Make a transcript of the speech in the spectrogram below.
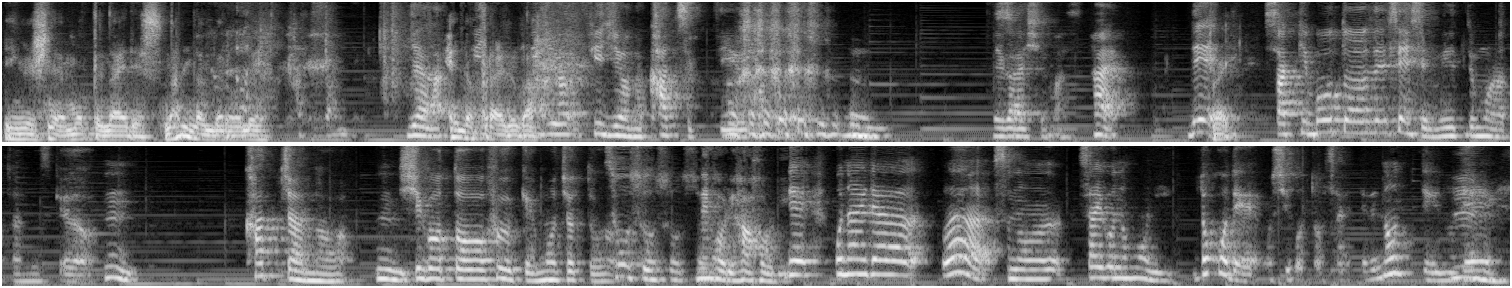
English name 持ってないです。何なんだろうね。じゃあ変なプライドがフィジオフィジオのカツっていう うんお願いしますはいで、はいさっき冒頭で先生も言ってもらったんですけどうんかっちゃんのうん。仕事風景もうちょっとそうそうそうそう。根掘り葉掘りでこの間はその最後の方にどこでお仕事をされてるのっていうので、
